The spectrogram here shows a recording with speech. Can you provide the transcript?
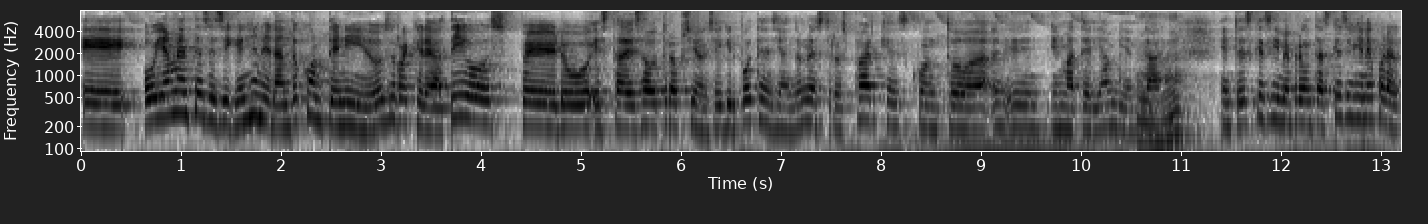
eh, obviamente se siguen generando contenidos recreativos, pero está esa otra opción, seguir potenciando nuestros parques con toda, en, en materia ambiental. Entonces, que si me preguntas qué se viene para, el,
